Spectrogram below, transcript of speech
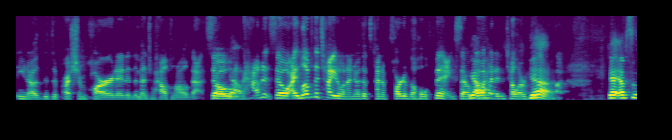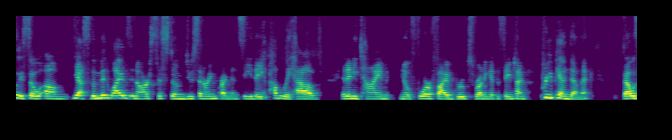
you know the depression part and in the mental health and all of that. So yeah. how did so I love the title and I know that's kind of part of the whole thing. So yeah. go ahead and tell our viewers yeah. That. Yeah, absolutely. So um, yes, the midwives in our system do centering pregnancy. They probably have at any time, you know, four or five groups running at the same time pre-pandemic. That was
